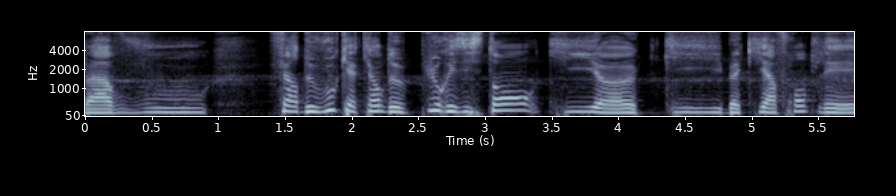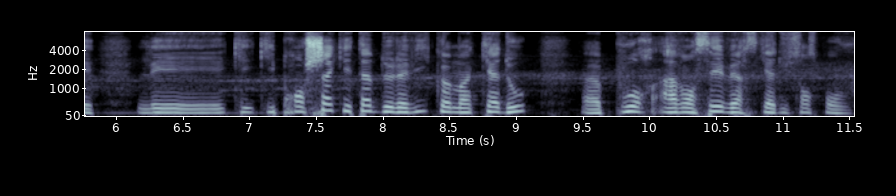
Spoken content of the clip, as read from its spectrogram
bah, vous faire de vous quelqu'un de plus résistant qui euh, qui bah, qui affronte les les qui, qui prend chaque étape de la vie comme un cadeau pour avancer vers ce qui a du sens pour vous.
